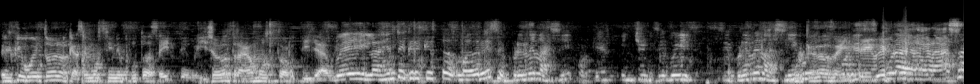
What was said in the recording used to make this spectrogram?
Es que, güey, todo lo que hacemos tiene puto aceite, güey. Y solo tragamos tortilla, güey. Güey, la gente cree que estas madres se prenden así porque es pinche güey. Se prenden así, Porque güey. es aceite, porque es güey. pura grasa,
